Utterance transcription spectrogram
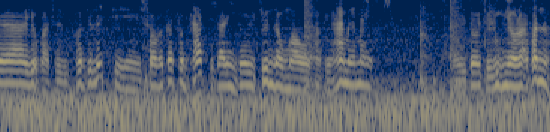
ờ, hiệu quả sử dụng phân silic thì so với các phân khác thì gia đình tôi chuyên dòng màu khoảng từ 20 năm nay. Thì tôi sử dụng nhiều loại phân rồi.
